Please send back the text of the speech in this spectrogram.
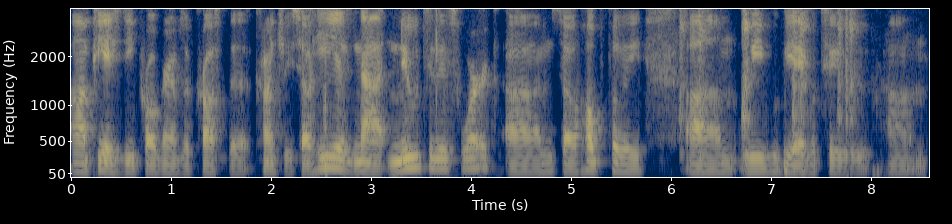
um, PhD programs across the country. So he is not new to this work. Um, so hopefully um, we will be able to um,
